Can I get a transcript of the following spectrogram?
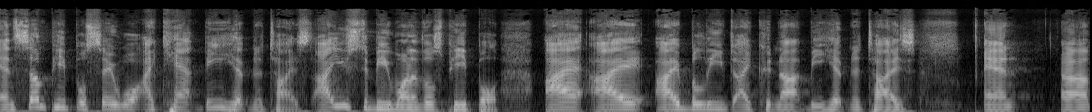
And some people say, "Well, I can't be hypnotized." I used to be one of those people. I I I believed I could not be hypnotized, and uh,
